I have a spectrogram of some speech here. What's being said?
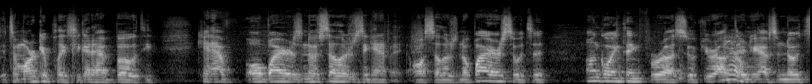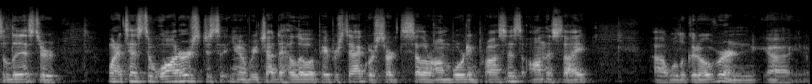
it's a marketplace you got to have both you can't have all buyers and no sellers you can't have all sellers and no buyers so it's an ongoing thing for us so if you're out yeah. there and you have some notes to list or want to test the waters just you know reach out to hello at paperstack or start the seller onboarding process on the site uh, we'll look it over and uh, you know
